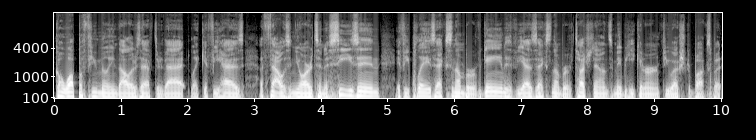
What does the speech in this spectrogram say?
go up a few million dollars after that. Like if he has a thousand yards in a season if he plays x number of games if he has x number of touchdowns maybe he could earn a few extra bucks. But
